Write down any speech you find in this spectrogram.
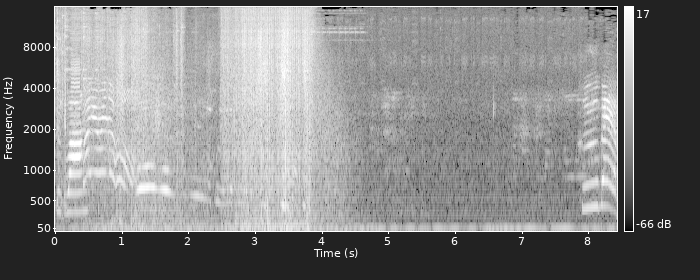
จุดวาง Fire in the hole! โอ้โหระเบิดระเบิดคือแบบ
